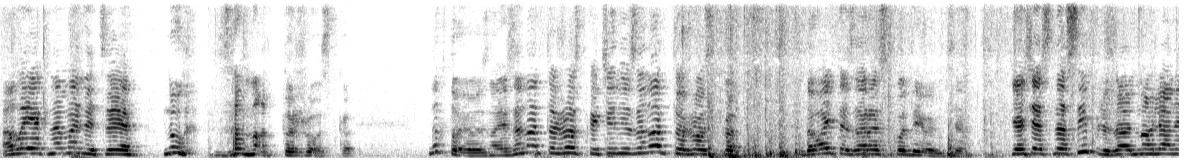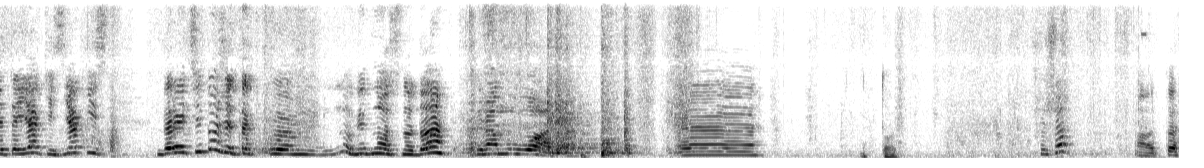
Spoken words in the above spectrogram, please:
Але як на мене, це ну, занадто жорстко. Ну, хто його знає, занадто жорстко чи не занадто жорстко. Давайте зараз подивимося. Я зараз насиплю, заодно глянете якість. Якість, до речі, теж так ем, ну, відносно, да? грамувата. Е... Що що? А, так.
